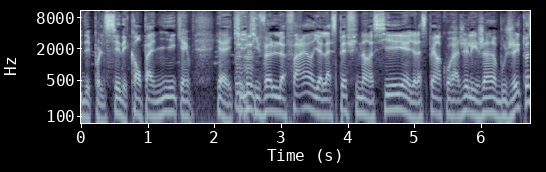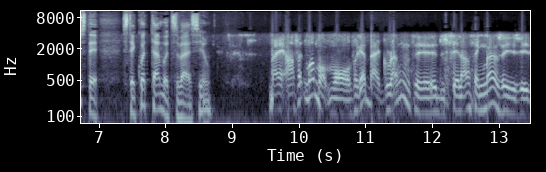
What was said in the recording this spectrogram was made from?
vu des policiers, des compagnies qui, euh, Mhm. qui veulent le faire. Il y a l'aspect financier, il y a l'aspect encourager les gens à bouger. Toi, c'était c'était quoi ta motivation? Ben, en fait, moi, mon, mon vrai background, c'est c'est l'enseignement. J'ai j'ai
